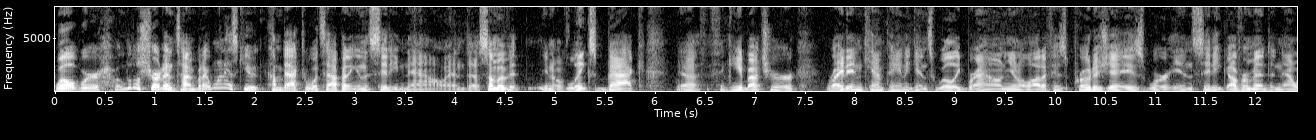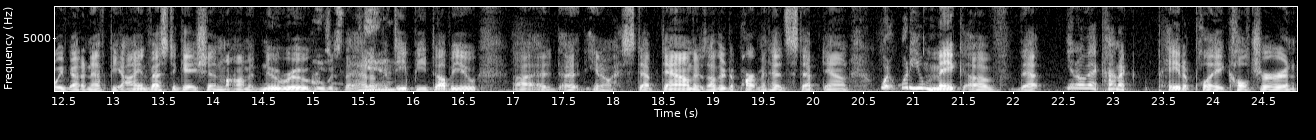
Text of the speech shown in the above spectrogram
Well, we're a little short on time, but I want to ask you to come back to what's happening in the city now, and uh, some of it, you know, links back uh, thinking about your write-in campaign against Willie Brown. You know, a lot of his proteges were in city government, and now we've got an FBI investigation. Mohammed Nuru, who was the head Yeah. of the DPW, uh, uh, uh, you know, stepped down. There's other department heads stepped down. What what do you make of that? You know, that kind of pay-to-play culture and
